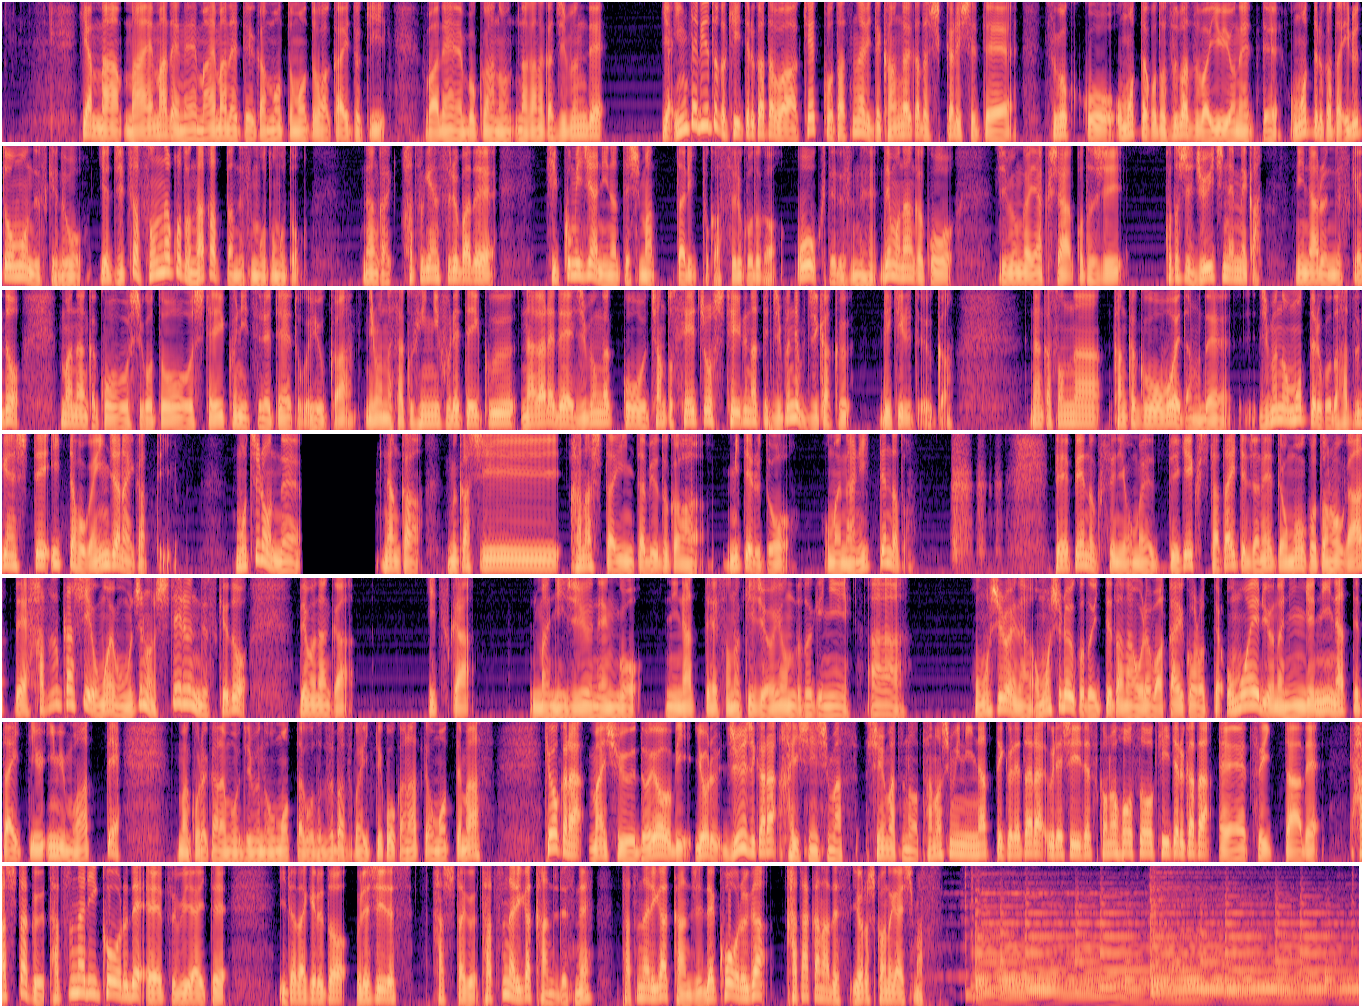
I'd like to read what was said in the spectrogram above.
いやまあ前までね前までというかもっともっと若い時はね僕あのなかなか自分でいやインタビューとか聞いてる方は結構辰成って考え方しっかりしててすごくこう思ったことズバズバ言うよねって思ってる方いると思うんですけどいや実はそんなことなかったんですもともと。なんか発言する場で引っ込み思案になってしまったりとかすることが多くてですね。でもなんかこう自分が役者今年今年11年目かになるんですけどまあなんかこう仕事をしていくにつれてというかいろんな作品に触れていく流れで自分がこうちゃんと成長しているなって自分でも自覚できるというかなんかそんな感覚を覚えたので自分の思ってること発言していった方がいいんじゃないかっていう。もちろんねなんか昔話したインタビューとか見てるとお前何言ってんだと。ペーペーのくせにお前でけえ口叩いてんじゃねえって思うことの方があって恥ずかしい思いももちろんしてるんですけどでもなんかいつか、まあ、20年後になってその記事を読んだ時にああ面白いな面白いこと言ってたな俺若い頃って思えるような人間になってたいっていう意味もあってまあこれからも自分の思ったことズバズバ言っていこうかなって思ってます。今日から毎週土曜日夜10時から配信します。週末の楽しみになってくれたら嬉しいです。この放送を聞いてる方、えー、Twitter でハッシュタグたつなりコールで、えー、つぶやいていただけると嬉しいです。ハッシュタグたつなりが漢字ですね。たつなりが漢字。でコールがカタカナです。よろしくお願いします。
